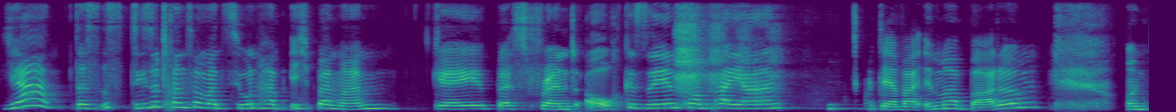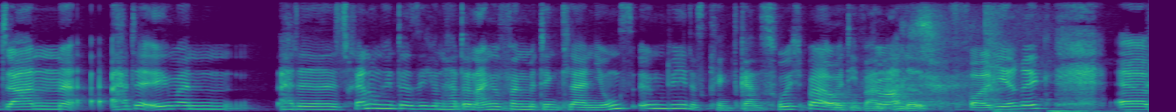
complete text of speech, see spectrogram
Ja, das ist, diese Transformation habe ich bei meinem Gay Best Friend auch gesehen vor ein paar Jahren der war immer Bottom und dann hat er irgendwann hatte eine Trennung hinter sich und hat dann angefangen mit den kleinen Jungs irgendwie. Das klingt ganz furchtbar, aber die waren oh alle volljährig. Ähm,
